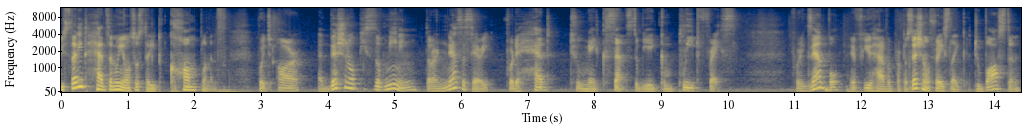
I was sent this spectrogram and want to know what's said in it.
We studied heads and we also studied complements, which are additional pieces of meaning that are necessary for the head to make sense, to be a complete phrase. For example, if you have a prepositional phrase like to Boston,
